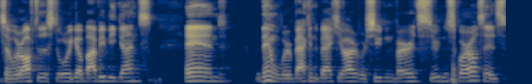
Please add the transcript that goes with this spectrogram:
So we're off to the store. We go buy BB guns, and then we're back in the backyard. We're shooting birds, shooting squirrels, and it's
